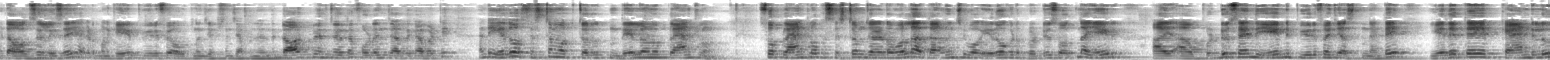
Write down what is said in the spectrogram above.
అంటే ఆక్సిజన్ రిలీజ్ అయ్యి అక్కడ మనకి ఎయిర్ ప్యూరిఫై అవుతుందని చెప్పి చెప్పడం జరిగింది. డార్క్ ప్లేస్ జరిగితే ఫుడ్ అని జరగదు కాబట్టి అంటే ఏదో సిస్టమ్ జరుగుతుంది. దేనిలోనూ ప్లాంట్లోనూ సో ప్లాంట్లో ఒక సిస్టమ్ జరగడం వల్ల దాని నుంచి ఏదో ఒకటి ప్రొడ్యూస్ అవుతుంది. ఆ ఎయిర్ ఆ ప్రొడ్యూస్ అయింది ఎయిర్ని ప్యూరిఫై చేస్తుంది. అంటే ఏదైతే క్యాండిల్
